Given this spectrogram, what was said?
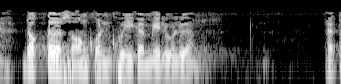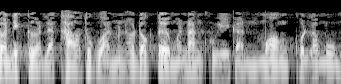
นะด็อกเตอร์สองคนคุยกันไม่รู้เรื่อง แล้วตอนนี้เกิดแล้วข่าวทุกวันมันเอาด็อกเตอร์มานั่งคุยกัน มองคนละมุม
